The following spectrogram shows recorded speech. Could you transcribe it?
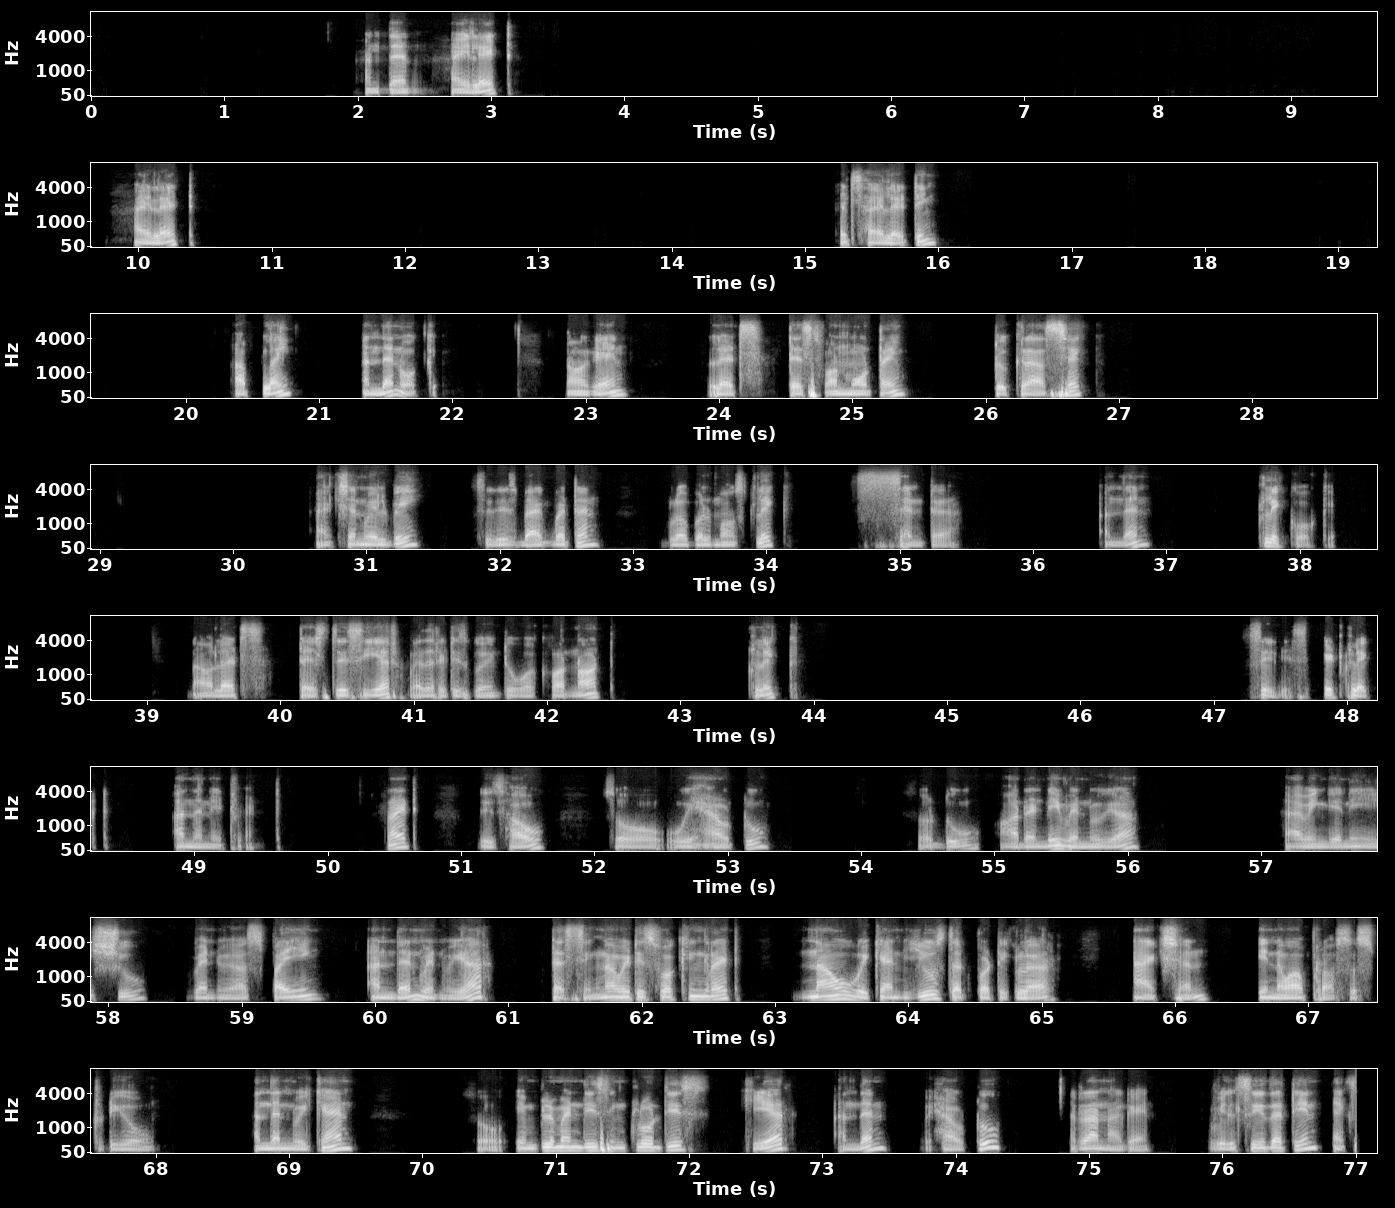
and then highlight. Highlight. It's highlighting. Apply and then okay. Now again let's test one more time to cross check action will be see this back button global mouse click center and then click ok. Now let's test this here whether it is going to work or not. Click. See this it clicked and then it went. Right? This is how. So we have to so do r&d when we are having any issue when we are spying and then when we are testing. Now it is working right? Now we can use that particular action in our process studio. And then we can so implement this include this here and then we have to run again. We'll see that in next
